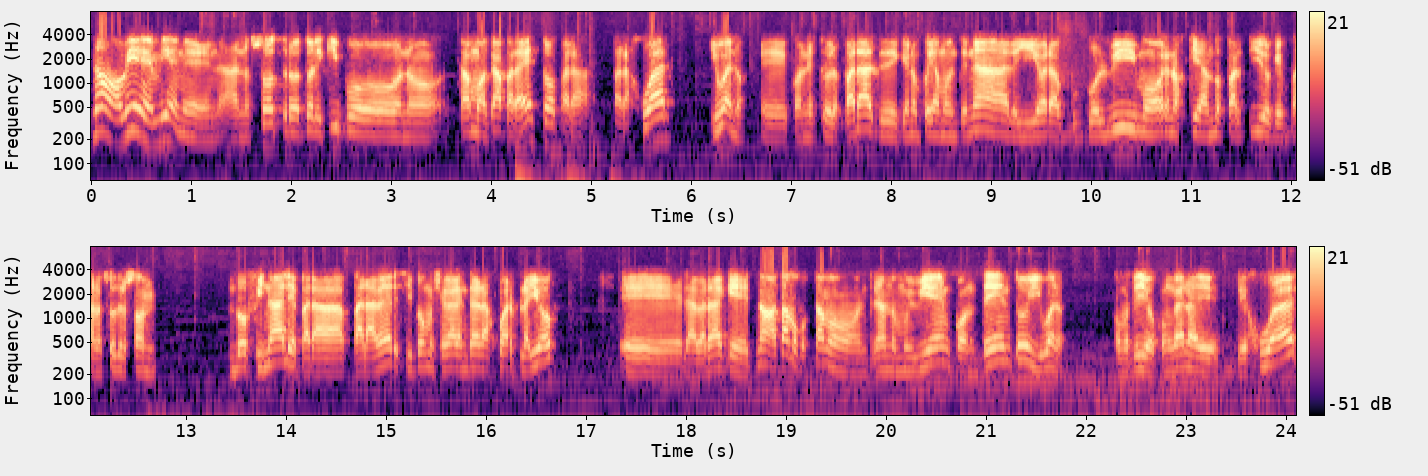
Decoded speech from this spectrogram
No, bien, bien. a nosotros, todo el equipo, no, estamos acá para esto, para, para jugar y bueno, eh, con esto de los parates, de que no podíamos entrenar y ahora volvimos, ahora nos quedan dos partidos que para nosotros son dos finales para, para ver si podemos llegar a entrar a jugar playoff. Eh, la verdad que no, estamos, estamos entrenando muy bien, contentos y bueno, como te digo, con ganas de, de jugar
